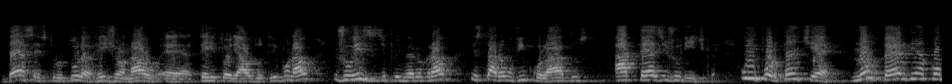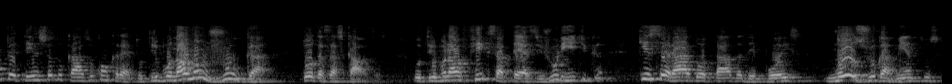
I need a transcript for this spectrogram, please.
dessa estrutura regional, é, territorial do tribunal, juízes de primeiro grau, estarão vinculados à tese jurídica. O importante é, não perdem a competência do caso concreto. O tribunal não julga todas as causas. O tribunal fixa a tese jurídica, que será adotada depois nos julgamentos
